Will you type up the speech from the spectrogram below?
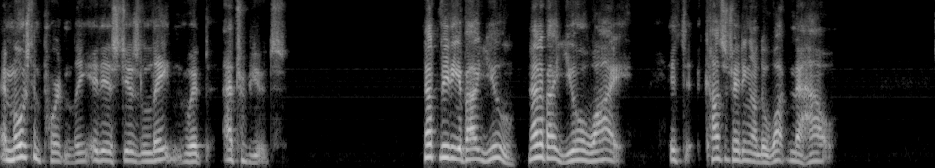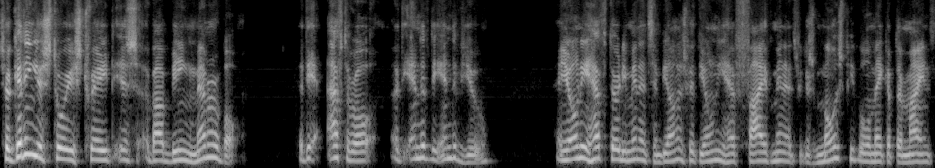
And most importantly, it is just laden with attributes. Not really about you, not about your why. It's concentrating on the what and the how. So getting your story straight is about being memorable. At the, after all, at the end of the interview, and you only have 30 minutes and be honest with you, only have five minutes because most people will make up their minds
